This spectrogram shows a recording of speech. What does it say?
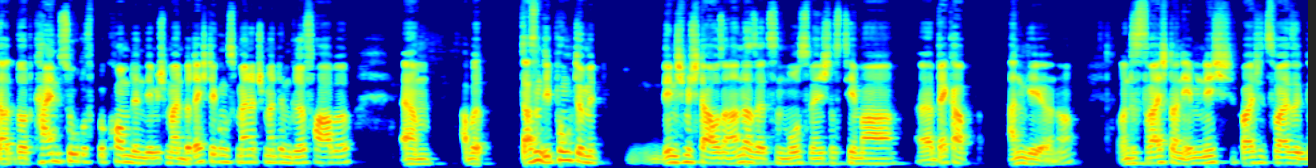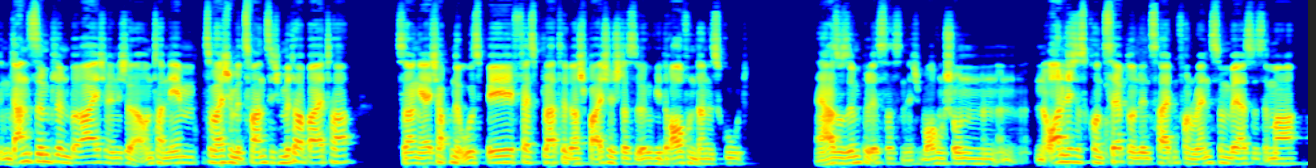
da, dort keinen Zugriff bekommt, indem ich mein Berechtigungsmanagement im Griff habe. Ähm, aber das sind die Punkte, mit denen ich mich da auseinandersetzen muss, wenn ich das Thema äh, Backup angehe. Ne? Und es reicht dann eben nicht, beispielsweise im ganz simplen Bereich, wenn ich ein Unternehmen zum Beispiel mit 20 Mitarbeiter sagen, ja, ich habe eine USB-Festplatte, da speichere ich das irgendwie drauf und dann ist gut. Ja, so simpel ist das nicht. Wir brauchen schon ein, ein, ordentliches Konzept und in Zeiten von Ransomware ist es immer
